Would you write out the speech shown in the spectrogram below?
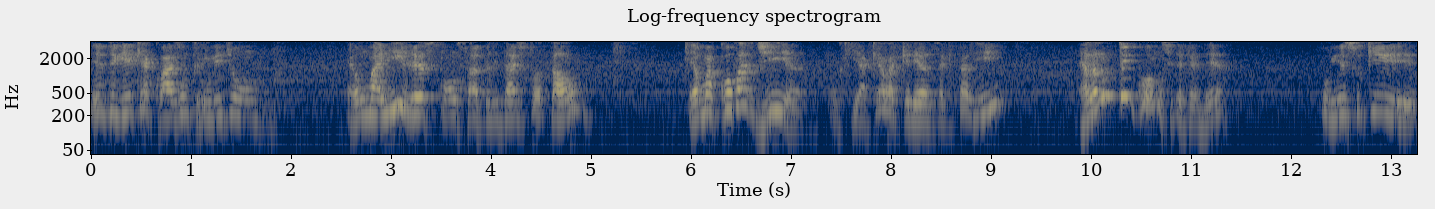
eu diria que é quase um crime de honra é uma irresponsabilidade total, é uma covardia, porque aquela criança que está ali, ela não tem como se defender. Por isso que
